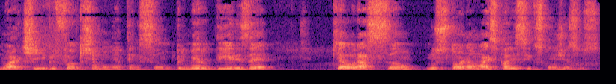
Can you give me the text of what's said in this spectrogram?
no artigo e foi o que chamou minha atenção. O primeiro deles é que a oração nos torna mais parecidos com Jesus.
